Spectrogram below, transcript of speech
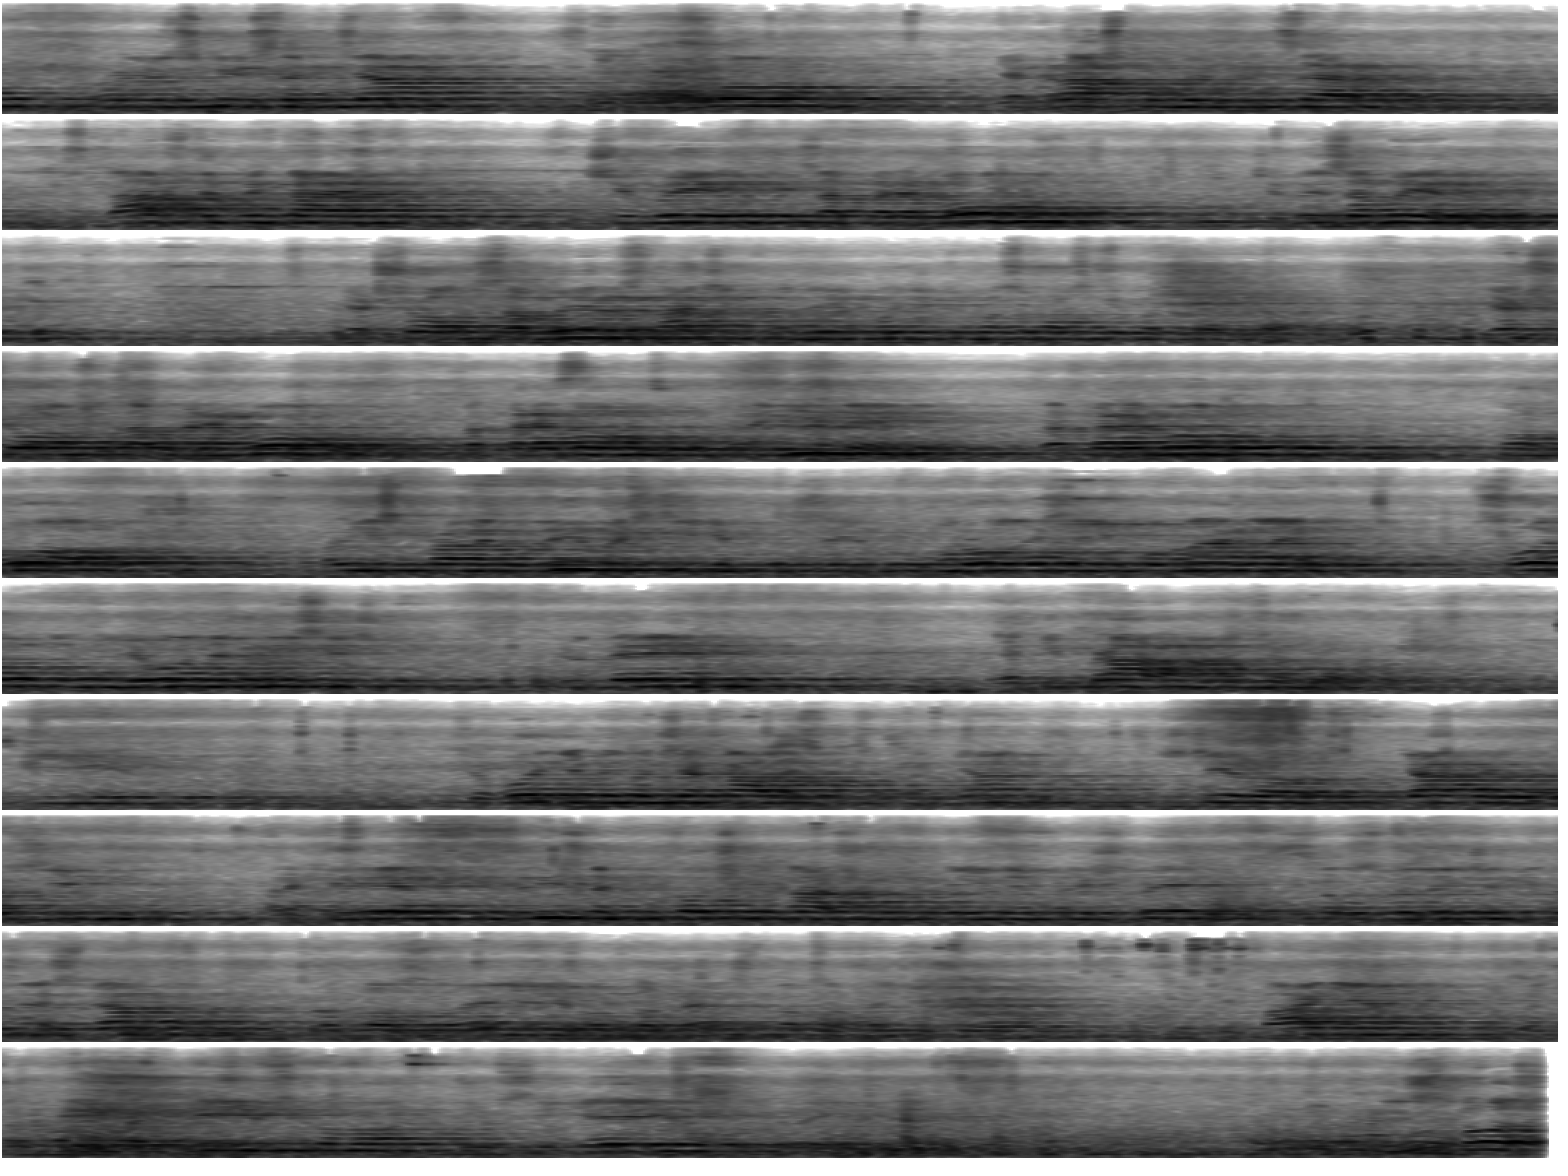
про людських серцях і пішов якраз по межі церкви. Завжди питають, чи ви за перемогу, чи ви за мир. Якщо за мир, значить вони ходять у московський патріархат. Якщо за перемогу, за перемогу України, за перемогу того, тої справедливості, яку за яку боролися і померли сотні, мільйони тисяч людей, які прагнули цього. І сьогодні ми дочекалися цього дня. Щиро дякуємо всім архієреям, які з різних куточків нашої України прийшли, щоб звеличити це свято про благословення його блаженства, блаженнішого Епіфанія, митрополита Київського і всієї України. Христос!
